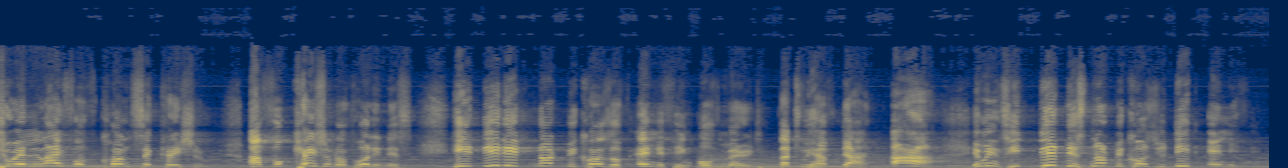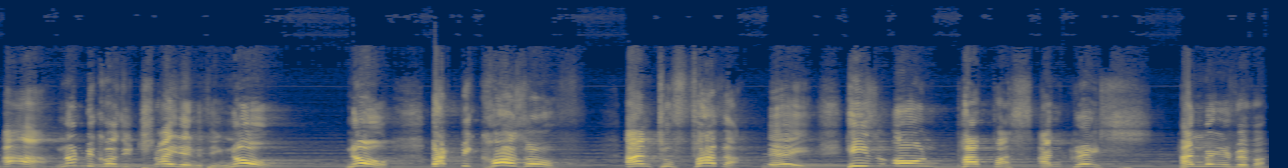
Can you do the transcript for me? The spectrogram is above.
to a life of consecration, a vocation of holiness. He did it not because of anything of merit that we have done. Ah, it means he did this not because you did anything. Ah, not because you tried anything. No. No, but because of and to further, hey, his own purpose and grace and merit favor,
